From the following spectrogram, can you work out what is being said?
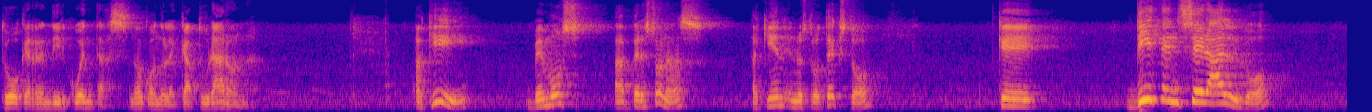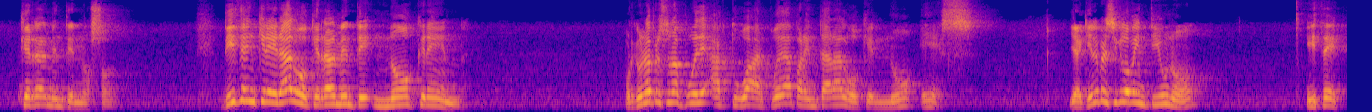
tuvo que rendir cuentas, ¿no? Cuando le capturaron. Aquí vemos a personas, aquí en nuestro texto, que dicen ser algo que realmente no son. Dicen creer algo que realmente no creen. Porque una persona puede actuar, puede aparentar algo que no es. Y aquí en el versículo 21 dice,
